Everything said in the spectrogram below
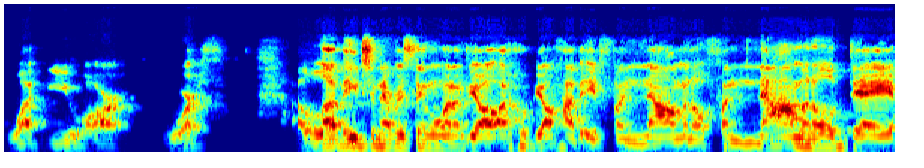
what you are worth. I love each and every single one of y'all. I hope y'all have a phenomenal, phenomenal day.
